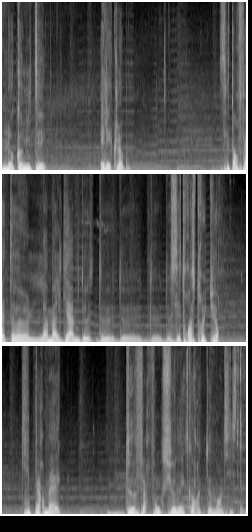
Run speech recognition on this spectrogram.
le comité et les clubs. C'est en fait euh, l'amalgame de, de, ces trois structures qui permet de faire fonctionner correctement le système.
